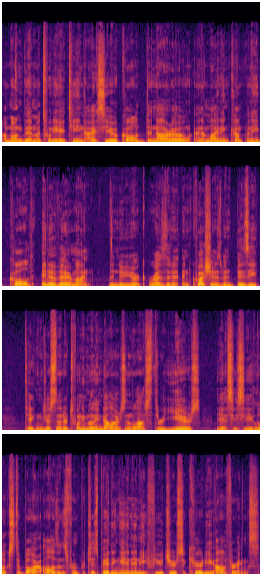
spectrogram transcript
among them a 2018 ICO called Denaro and a mining company called Innovamine. The New York resident in question has been busy, taking just under $20 million in the last three years. The SEC looks to bar Auzins from participating in any future security offerings.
